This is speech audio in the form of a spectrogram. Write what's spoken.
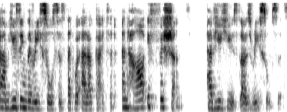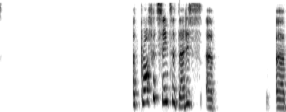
um, using the resources that were allocated and how efficient have you used those resources. A profit center, that is a, a,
